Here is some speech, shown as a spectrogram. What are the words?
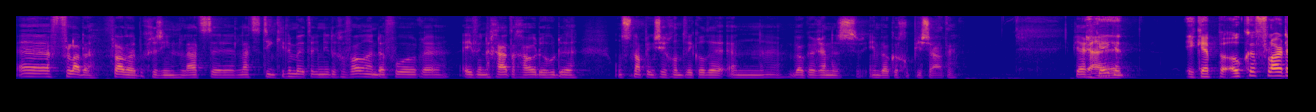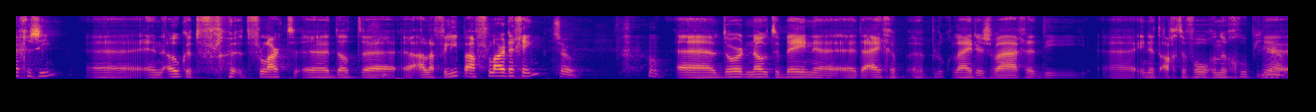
Eh Vladden. Vladden heb ik gezien. Laatste, laatste 10 kilometer in ieder geval. En daarvoor eh, even in de gaten gehouden hoe de ontsnapping zich ontwikkelde en eh, welke renners in welke groepjes zaten. Heb jij Ja, gekeken? ik heb ook Flarden gezien. En ook het, fl- het flart eh, dat eh Alaphilippe aan Flarden ging. Zo. Door notabene eh de eigen ploegleiderswagen die in het achtervolgende groepje Ja.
